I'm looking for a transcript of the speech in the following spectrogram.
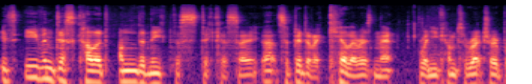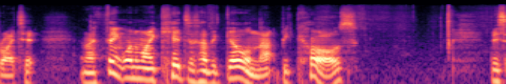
it's even discoloured underneath the sticker. So that's a bit of a killer, isn't it, when you come to retro bright it. And I think one of my kids has had a go on that because this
